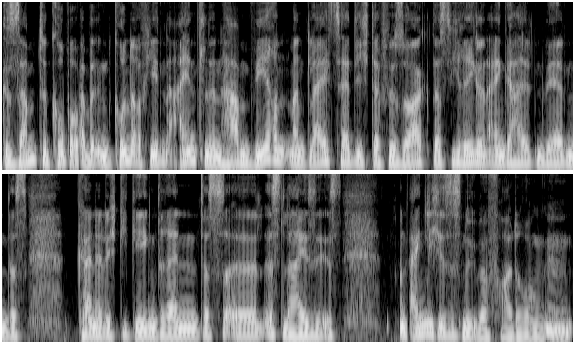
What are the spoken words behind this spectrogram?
gesamte Gruppe, aber im Grunde auf jeden Einzelnen haben, während man gleichzeitig dafür sorgt, dass die Regeln eingehalten werden, dass keiner durch die Gegend rennt, dass äh, es leise ist. Und eigentlich ist es eine Überforderung. Mhm.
